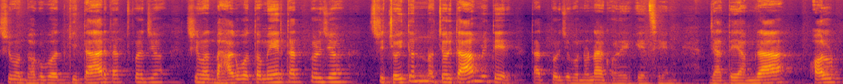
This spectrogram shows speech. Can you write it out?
শ্রীমদ্ ভগবদ গীতার তাৎপর্য শ্রীমদ্ ভাগবতমের তাৎপর্য শ্রী চৈতন্য চরিতামৃতের তাৎপর্য বর্ণনা করে গেছেন। যাতে আমরা অল্প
